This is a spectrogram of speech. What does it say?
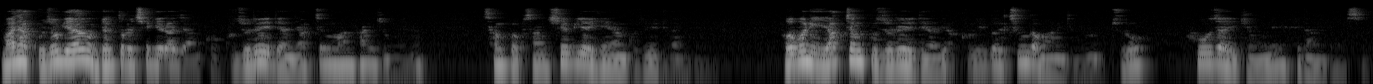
만약 구조 계약은 별도로 체결하지 않고 구조료에 대한 약정만 한 경우에는 상법상 협의의 해당 구조에 해당이 됩니다. 법원이 약정 구조료에 대하여 금액을 증감하는 경우는 주로 후자의 경우에 해당이 되었습니다.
